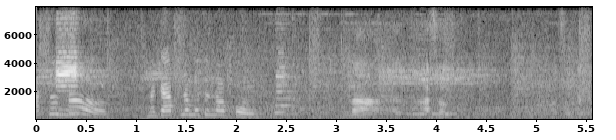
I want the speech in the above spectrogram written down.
আসুন তো। নাকি আপনার মতো নকল? না আসল। আসল টাকা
